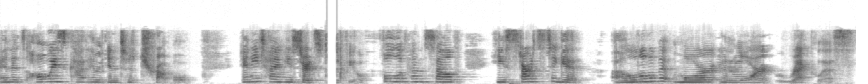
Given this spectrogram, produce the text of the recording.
and it's always got him into trouble. Anytime he starts to feel full of himself, he starts to get a little bit more and more reckless.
